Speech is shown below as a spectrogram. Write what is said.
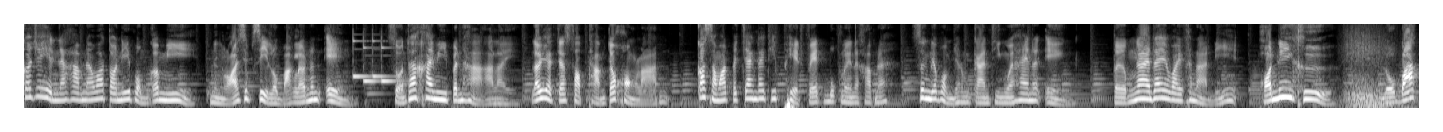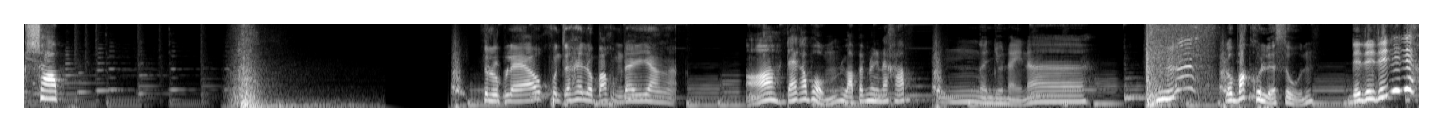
ก็จะเห็นนะครับนะว่าตอนนี้ผมก็มี 114โลบักแล้วนั่นเอง ส่วนถ้าใครมีปัญหาอะไร แล้วอยากจะสอบถามเจ้าของร้าน ก็สามารถไปแจ้งได้ที่เพจ Facebook เลยนะครับนะ ซึ่งเดี๋ยวผมจะทำการทิ้งไว้ให้นั่นเอง เติมง่ายได้ไวขนาดนี้ เพราะนี่คือโลบักช็อปสรุปแล้วคุณจะให้โลบักผมได้หรือยังอะอ๋อ ได้ครับผมรอแป๊บนึงนะครับอืมเงินอยู่ไหนนะหือโลบักคุณเหลือศูนย์เดี๋ยวเดี๋ยวเดี๋ยวเดี๋ยว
